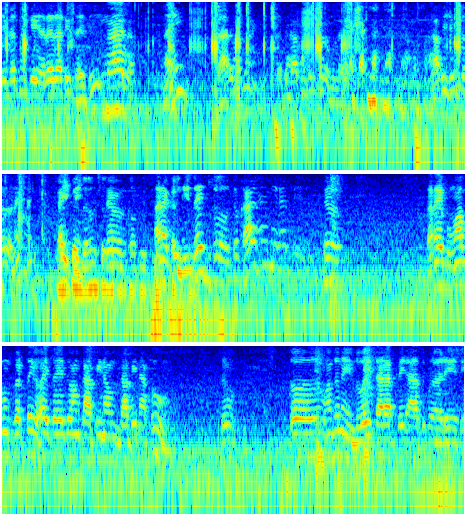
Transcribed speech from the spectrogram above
એ ઘરમાં કઈ હરેરાટી થઈ હતી ના ના. નહીં? તારે બુમા બુમ કરતી. તને હોય તો એ તો આમ કાપી ના કાપી નાખું તો વાંધો નહીં લોહી તારા હાથ ઉપર અડે તે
